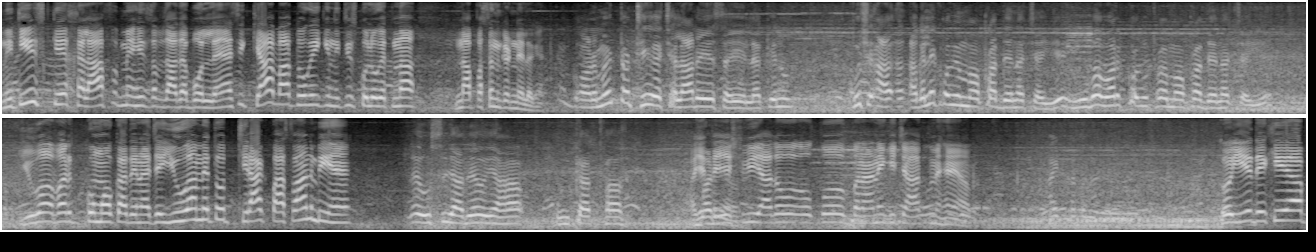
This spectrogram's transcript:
नीतीश के खिलाफ में ही सब ज़्यादा बोल रहे हैं। ऐसी क्या बात हो गई कि नीतीश को लोग इतना नापसंद करने लगे? गवर्नमेंट तो ठीक है चला रही है सही लेकिन कुछ अगले को भी मौका देना चाहिए युवा वर्ग को भी थोड़ा मौका देना चाहिए। युवा वर्ग को मौका देना चाहिए। युवा में तो चिराग पासवान भी हैं। नहीं उससे ज़्यादा यहाँ उनका था अच्छा तेजस्वी यादव को बनाने की चाहत में हैं आप। तो ये देखिए आप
